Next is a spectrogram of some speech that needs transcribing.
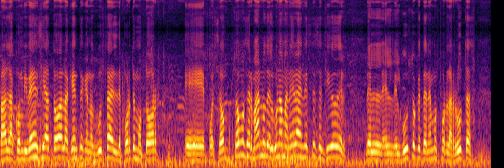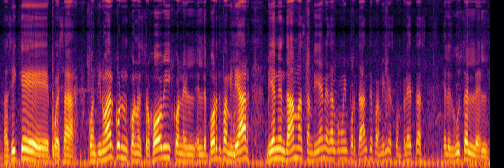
para la convivencia, toda la gente que nos gusta el deporte motor, eh, pues som- somos hermanos de alguna manera en este sentido del, del el- el gusto que tenemos por las rutas. Así que pues a continuar con, con nuestro hobby, con el, el deporte familiar. Vienen damas también, es algo muy importante, familias completas que les gusta el-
